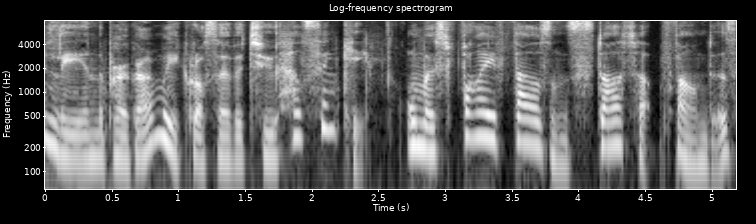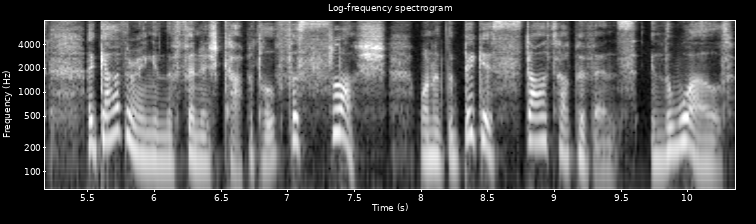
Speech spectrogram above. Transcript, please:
Finally, in the programme, we cross over to Helsinki. Almost 5,000 startup founders are gathering in the Finnish capital for Slush, one of the biggest startup events in the world.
